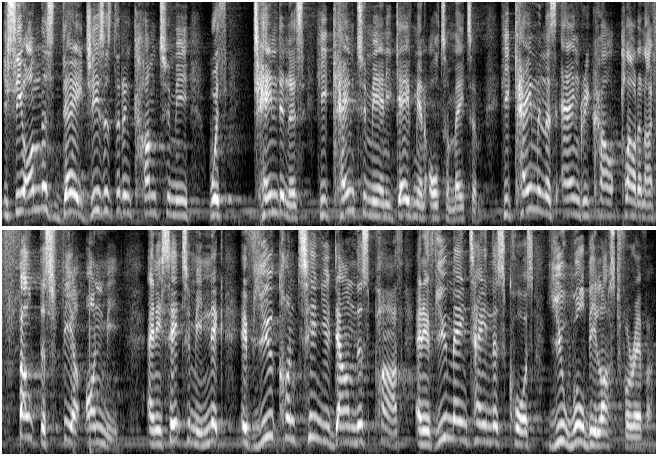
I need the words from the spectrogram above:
You see, on this day, Jesus didn't come to me with tenderness. He came to me and he gave me an ultimatum. He came in this angry cloud, and I felt this fear on me. And he said to me, Nick, if you continue down this path and if you maintain this course, you will be lost forever.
